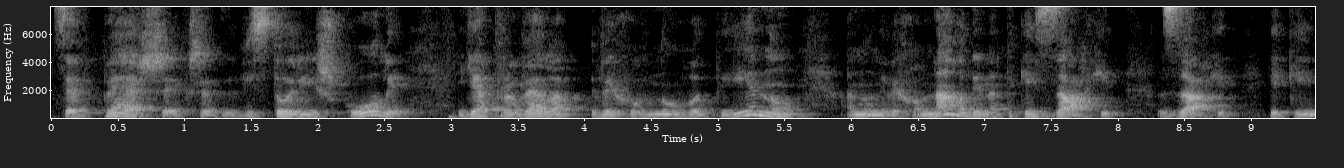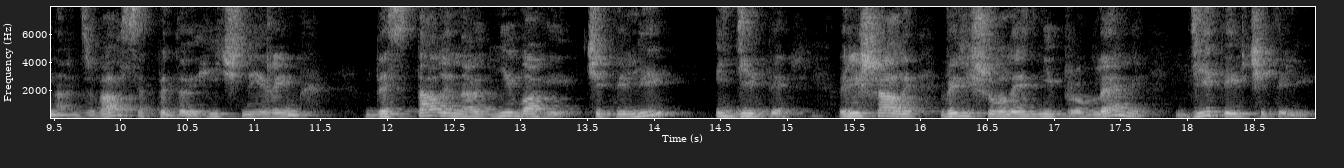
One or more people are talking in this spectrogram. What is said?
Це вперше, якщо в історії школи, я провела виховну годину, а ну не виховна година, такий захід, захід, який називався педагогічний ринг, де стали на одні ваги вчителі і діти рішали, вирішували одні проблеми діти і вчителі.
